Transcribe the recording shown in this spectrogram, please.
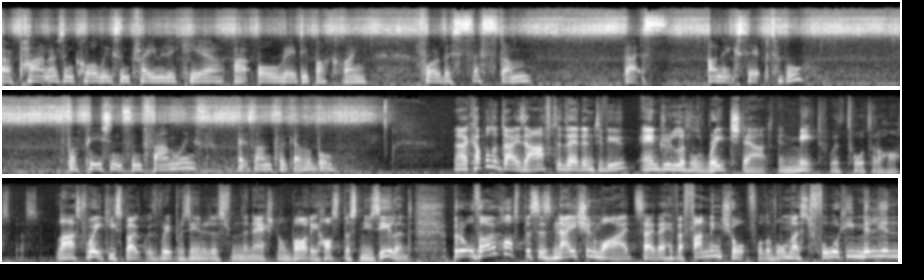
Our partners and colleagues in primary care are already buckling for the system that's unacceptable. For patients and families, it's unforgivable. Now, a couple of days after that interview, Andrew Little reached out and met with Totara Hospice. Last week, he spoke with representatives from the national body, Hospice New Zealand. But although hospices nationwide say they have a funding shortfall of almost $40 million,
